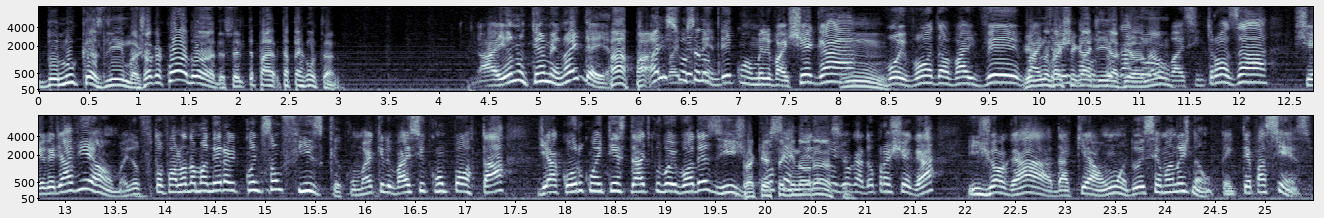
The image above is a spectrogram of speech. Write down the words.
do Lucas Lima. Joga quando, Anderson? Ele tá, tá perguntando. Aí eu não tenho a menor ideia. Rapaz, aí se vai você não. depender como ele vai chegar, Hum. Voivoda vai ver, vai não vai chegar de jogador, avião, não? Vai se entrosar, chega de avião, mas eu tô falando da maneira de condição física, como é que ele vai se comportar de acordo com a intensidade que o Voivoda exige. Pra que Com essa certeza Não ignorância? é jogador pra chegar e jogar daqui a uma, duas semanas não, tem que ter paciência.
